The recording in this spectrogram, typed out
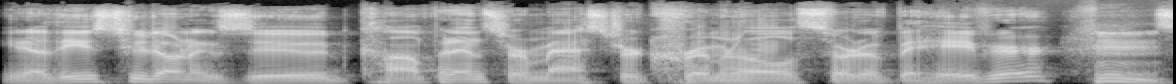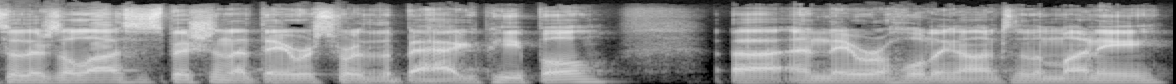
you know these two don't exude competence or master criminal sort of behavior. Hmm. So there's a lot of suspicion that they were sort of the bag people uh, and they were holding on to the money.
